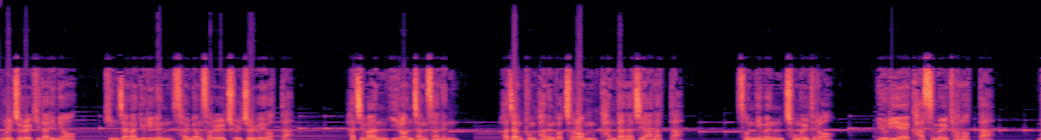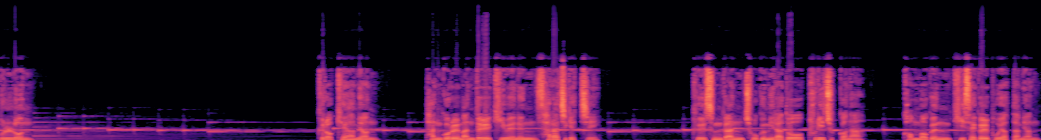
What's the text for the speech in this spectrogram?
물줄을 기다리며 긴장한 유리는 설명서를 줄줄 외웠다. 하지만 이런 장사는 화장품 파는 것처럼 간단하지 않았다. 손님은 총을 들어 유리의 가슴을 겨눴다. 물론 그렇게 하면 단골을 만들 기회는 사라지겠지. 그 순간 조금이라도 풀이 죽거나 겁먹은 기색을 보였다면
